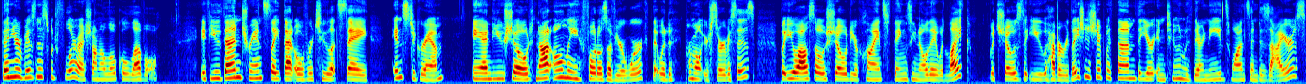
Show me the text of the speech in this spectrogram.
then your business would flourish on a local level. If you then translate that over to, let's say, Instagram, and you showed not only photos of your work that would promote your services, but you also showed your clients things you know they would like, which shows that you have a relationship with them, that you're in tune with their needs, wants, and desires.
